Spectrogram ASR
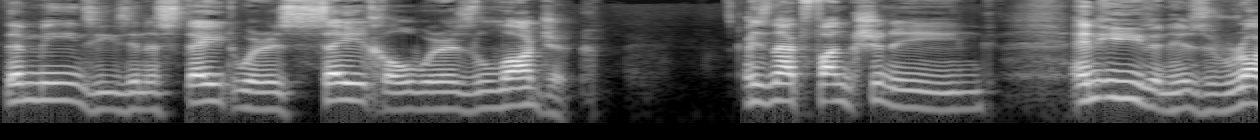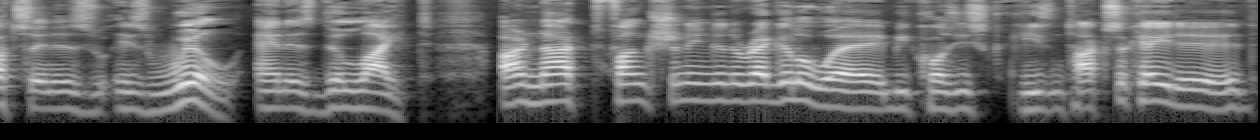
that means he's in a state where his seichel, where his logic, is not functioning, and even his rots and his, his will and his delight are not functioning in the regular way because he's he's intoxicated.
